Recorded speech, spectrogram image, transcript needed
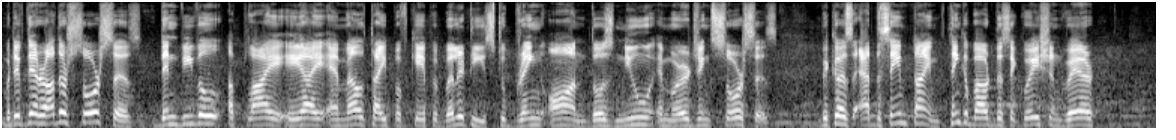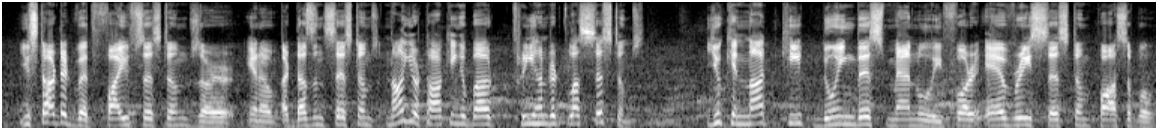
But if there are other sources, then we will apply AI ML type of capabilities to bring on those new emerging sources. Because at the same time, think about this equation where you started with five systems or you know, a dozen systems, now you're talking about 300 plus systems. You cannot keep doing this manually for every system possible.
